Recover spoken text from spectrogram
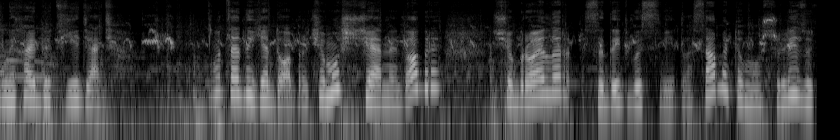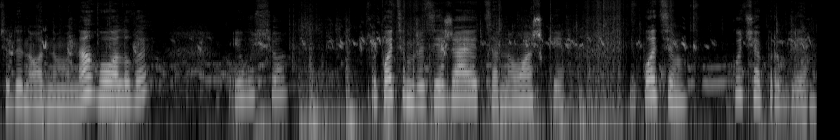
І нехай йдуть їдять. Ну, це не є добре. Чому ще не добре, що бройлер сидить без світла? Саме тому, що лізуть один одному на голови і усе. І потім роз'їжджаються ножки, і потім куча проблем.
